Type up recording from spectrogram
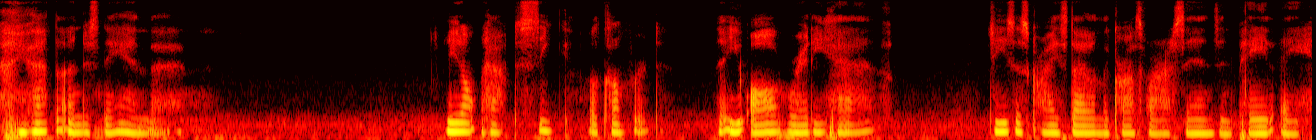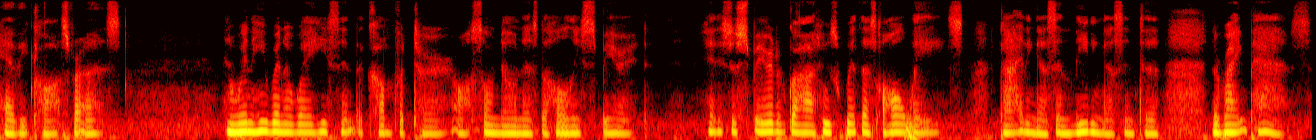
you have to understand that you don't have to seek a comfort that you already have. Jesus Christ died on the cross for our sins and paid a heavy cost for us. And when he went away, he sent the Comforter, also known as the Holy Spirit. It is the Spirit of God who's with us always, guiding us and leading us into the right paths.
